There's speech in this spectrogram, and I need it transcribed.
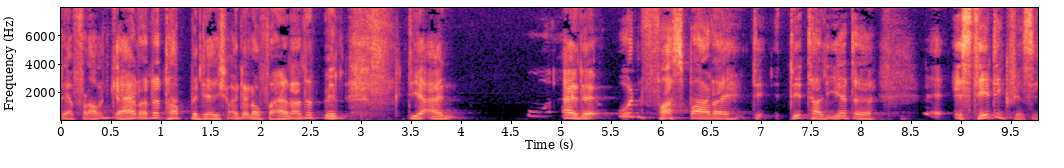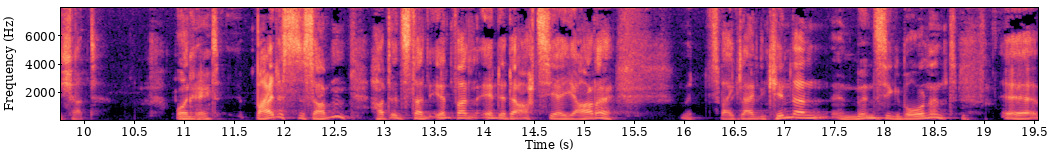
der Frauen geheiratet habe, mit der ich heute noch verheiratet bin, die ein, eine unfassbare, detaillierte äh, Ästhetik für sich hat. Und okay. beides zusammen hat uns dann irgendwann Ende der 80er Jahre mit zwei kleinen Kindern in Münzing wohnend, äh,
